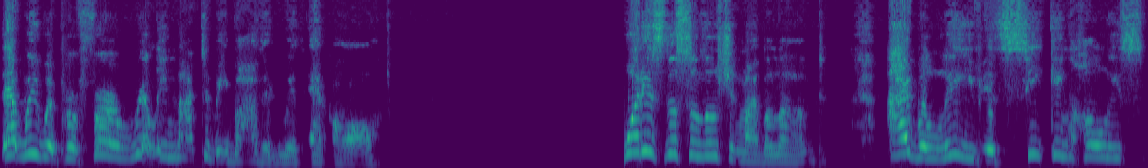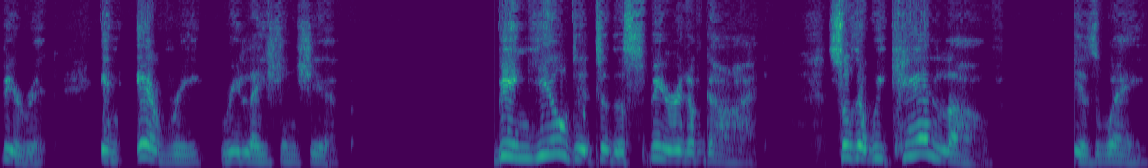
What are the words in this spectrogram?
that we would prefer really not to be bothered with at all. What is the solution, my beloved? I believe it's seeking Holy Spirit in every relationship, being yielded to the Spirit of God so that we can love His way,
